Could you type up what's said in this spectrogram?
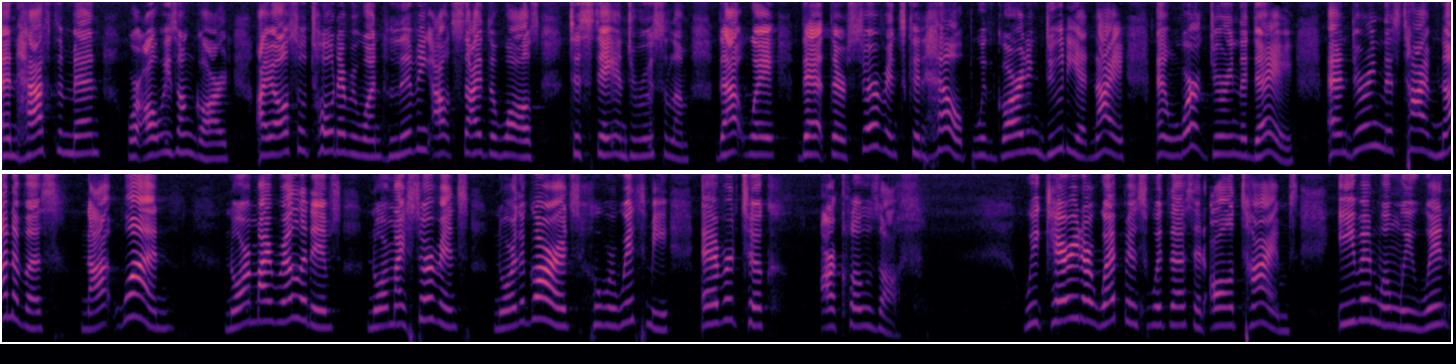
And half the men were always on guard. I also told everyone living outside the walls to stay in Jerusalem. That way, that their servants could help with guarding duty at night and work during the day. And during this time, none of us not one, nor my relatives, nor my servants, nor the guards who were with me ever took our clothes off. We carried our weapons with us at all times, even when we went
